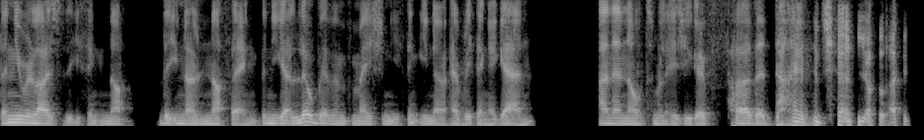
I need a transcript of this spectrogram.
then you realize that you think no, that you know nothing then you get a little bit of information you think you know everything again and then ultimately as you go further down the journey you're like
